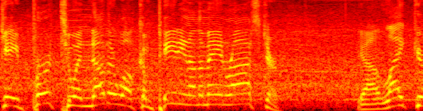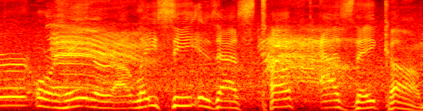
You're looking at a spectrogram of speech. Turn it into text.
gave birth to another while competing on the main roster. Yeah, like her or hate her, uh, Lacey is as tough as they come.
